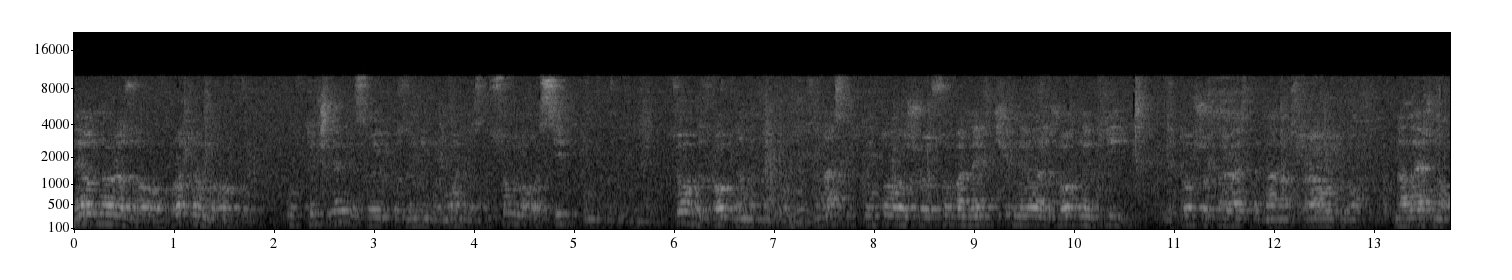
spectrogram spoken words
неодноразово протягом року уточнити свої позовні вимоги стосовно осіб тому подібне. Цього зроблено не було. За наслідком того, що особа не вчинила жодних дій для того, щоб привести дану справу до належного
